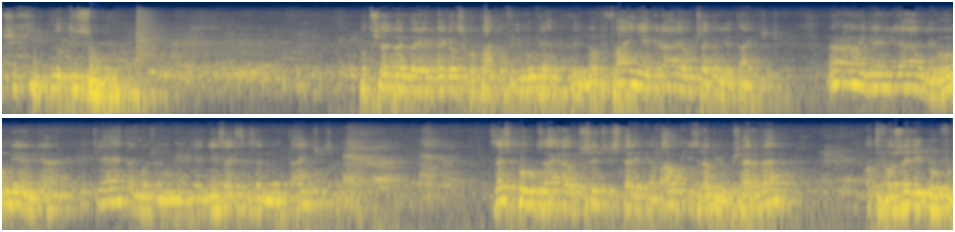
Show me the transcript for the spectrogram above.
i się hipnotyzują. Podszedłem do jednego z chłopaków i mówię, ty, no fajnie grają, czego nie tańczysz? No ja nie umiem, ja, gdzie tam może umiem, nie, nie zechce ze mną tańczyć. Zespół zagrał trzy czy cztery kawałki, zrobił przerwę, otworzyli bufer.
